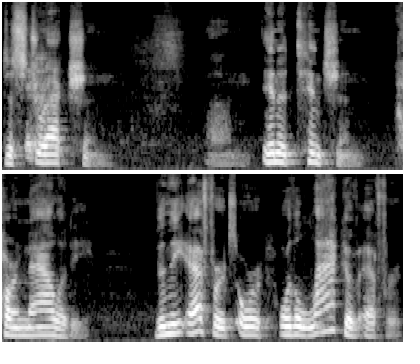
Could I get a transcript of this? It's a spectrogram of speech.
distraction, um, inattention, carnality, then the efforts or, or the lack of effort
